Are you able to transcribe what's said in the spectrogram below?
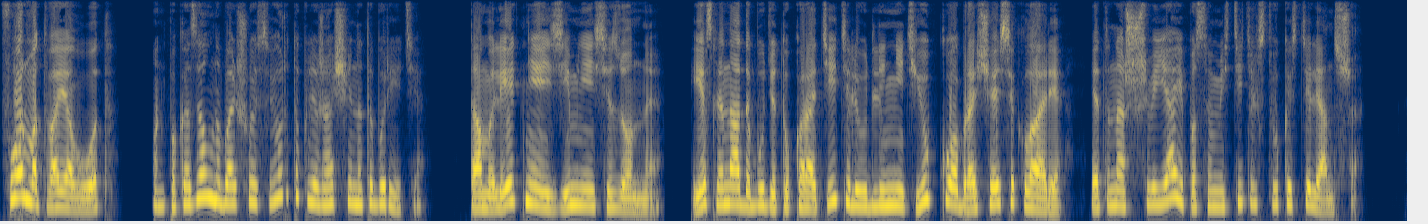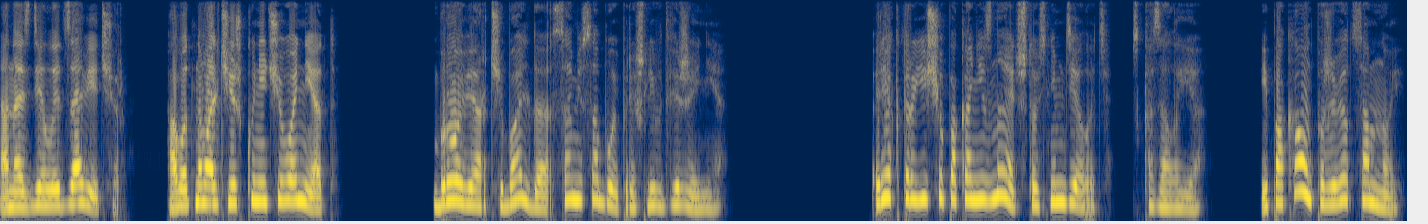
Форма твоя вот». Он показал на большой сверток, лежащий на табурете. «Там и летняя, и зимняя, и сезонная. Если надо будет укоротить или удлинить юбку, обращайся к Ларе. Это наша швея и по совместительству костелянша. Она сделает за вечер. А вот на мальчишку ничего нет. Брови Арчибальда сами собой пришли в движение. «Ректор еще пока не знает, что с ним делать», — сказала я. «И пока он поживет со мной».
